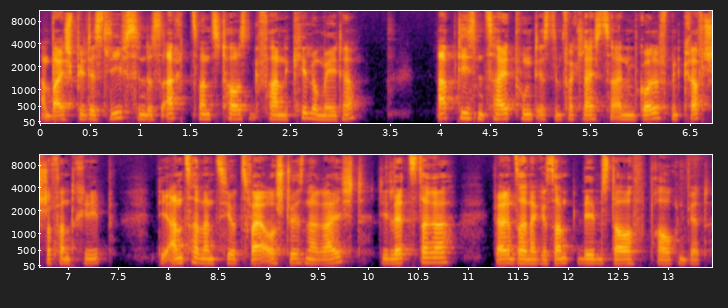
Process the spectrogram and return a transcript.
Am Beispiel des Leaf sind es 28.000 gefahrene Kilometer. Ab diesem Zeitpunkt ist im Vergleich zu einem Golf mit Kraftstoffantrieb die Anzahl an CO2-Ausstößen erreicht, die letzterer während seiner gesamten Lebensdauer verbrauchen wird.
